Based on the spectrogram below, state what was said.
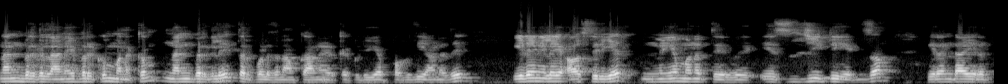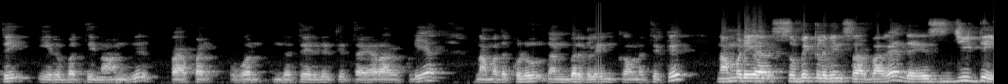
நண்பர்கள் அனைவருக்கும் வணக்கம். நண்பர்களே தற்பொழுது நாம் காண இருக்கக்கூடிய பகுதியானது இடைநிலை ஆசிரியர் நியமன தேர்வு எஸ்ஜிடி எக்ஸாம் இரண்டாயிரத்தி இருபத்தி நான்கு பேப்பர் ஒன் இந்த தேர்விற்கு தயாராகக்கூடிய நமது குழு நண்பர்களின் கவனத்திற்கு நம்முடைய சுபிக்குழுவின் சார்பாக இந்த எஸ்ஜிடி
